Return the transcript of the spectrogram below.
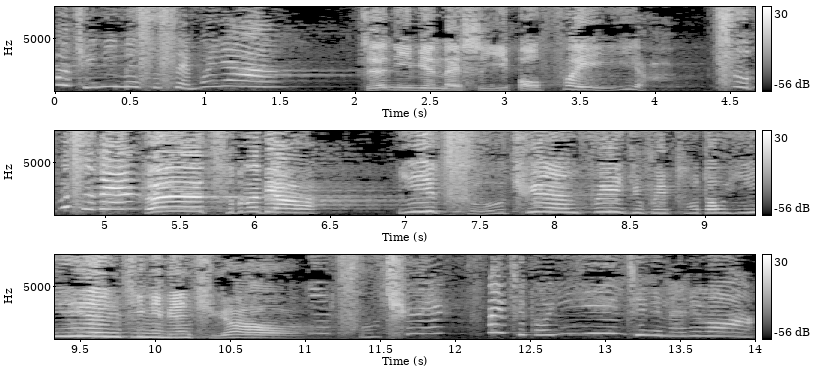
豹群里面是什么呀？这里面乃是一包飞呀。吃不吃的？呃，吃不得的啊。一次圈飞就会扑到眼睛里面去啊！一次圈飞就到眼睛里来的了，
